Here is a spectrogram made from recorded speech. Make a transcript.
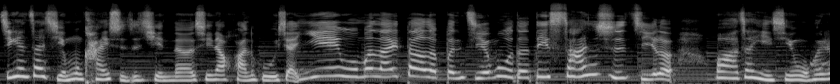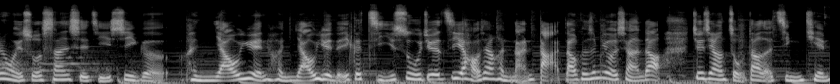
今天在节目开始之前呢，先要欢呼一下，耶！我们来到了本节目的第三十集了。哇，在以前我会认为说三十集是一个很遥远、很遥远的一个集数，我觉得自己好像很难达到。可是没有想到就这样走到了今天。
